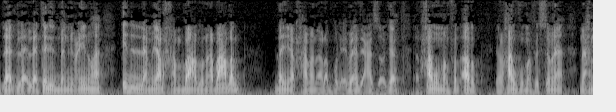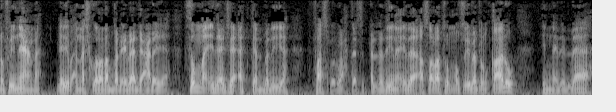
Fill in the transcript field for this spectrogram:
لا تجد من يعينها. إن لم يرحم بعضنا بعضا لن يرحمنا رب العباد عز وجل. ارحموا من في الأرض يرحمكم من في السماء. نحن في نعمة يجب أن نشكر رب العباد عليها. ثم إذا جاءتك البلية فاصبر واحتسب. الذين إذا أصابتهم مصيبة قالوا إن لله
